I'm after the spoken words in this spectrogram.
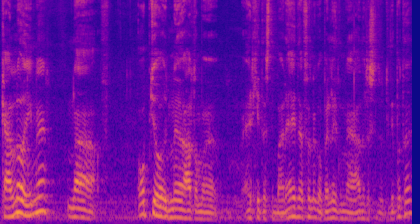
καλό είναι να όποιο νέο άτομο έρχεται στην παρέα, είτε αυτό είναι κοπέλα, είτε είναι άντρας, είτε οτιδήποτε,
